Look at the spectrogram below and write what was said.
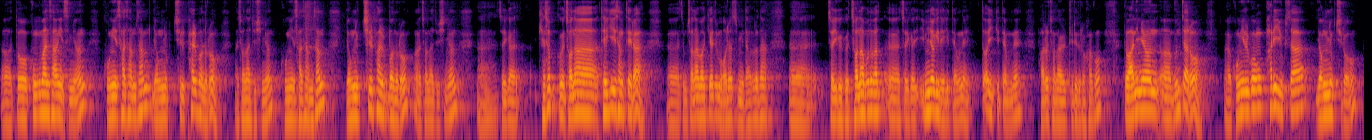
어, 또 궁금한 사항이 있으면 02433-0678번으로 전화 주시면 02433-0678번으로 어, 전화 주시면 어, 저희가 계속 그 전화 대기 상태라 어, 좀 전화 받기가 좀 어렵습니다. 그러나 어, 저희가 그 전화번호가 어, 저희가 입력이 되기 때문에 떠 있기 때문에 바로 전화를 드리도록 하고 또 아니면 어, 문자로 어, 010-8264-0675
